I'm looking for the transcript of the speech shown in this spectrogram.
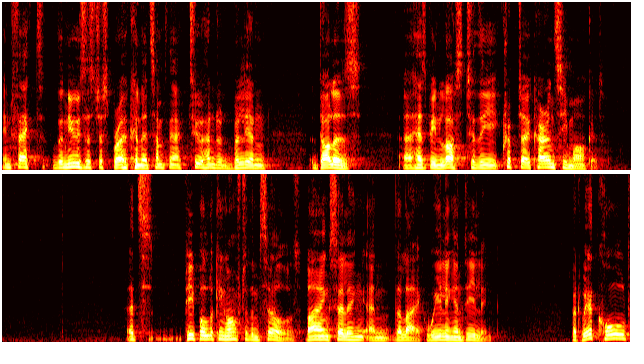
In fact, the news has just broken that something like $200 billion uh, has been lost to the cryptocurrency market. It's people looking after themselves, buying, selling, and the like, wheeling and dealing. But we're called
